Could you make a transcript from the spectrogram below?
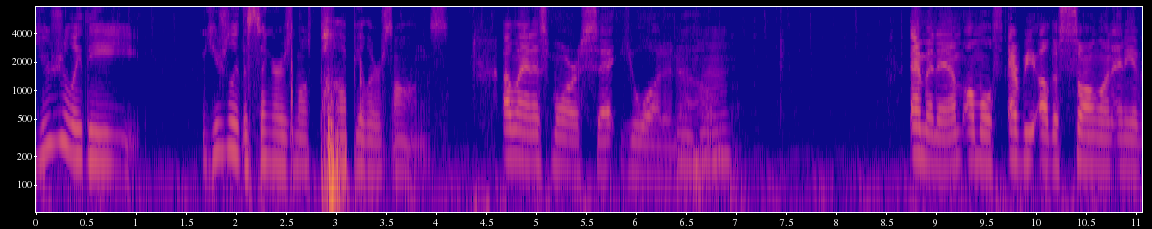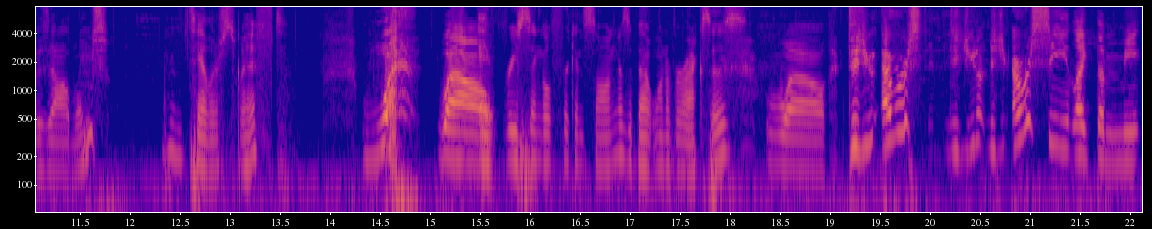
usually the usually the singer's most popular songs. Alanis Morissette, you ought to know. Mhm. Eminem, almost every other song on any of his albums. Taylor Swift. What? Wow. Every single freaking song is about one of her exes. Wow. Did you ever did you did you ever see like the me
